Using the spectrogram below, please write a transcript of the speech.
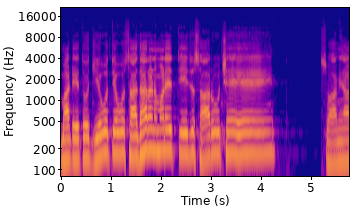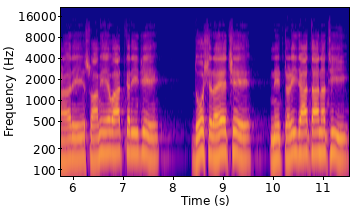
માટે તો જેવો તેવો સાધારણ મળે તે જ સારું છે. સ્વામિનારાયણ, અરે સ્વામીએ વાત કરી જે, દોષ રહે છે ને ટળી જાતા નથી,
